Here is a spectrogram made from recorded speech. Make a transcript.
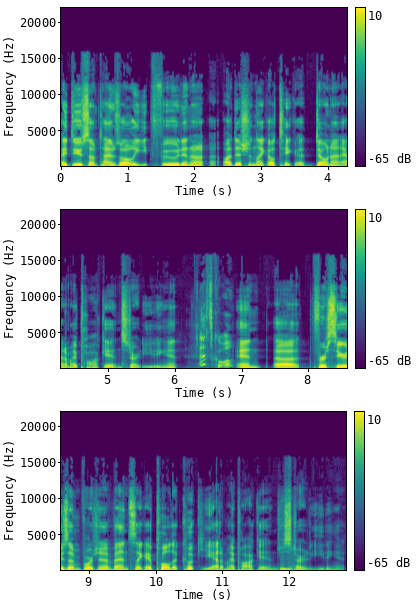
I do sometimes. I'll eat food in an audition. Like I'll take a donut out of my pocket and start eating it. That's cool. And uh, for a series of unfortunate events, like I pulled a cookie out of my pocket and just Mhm. started eating it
